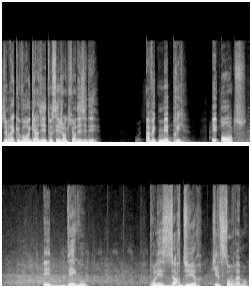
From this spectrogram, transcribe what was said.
J'aimerais que vous regardiez tous ces gens qui ont des idées. Avec mépris et honte et dégoût pour les ordures qu'ils sont vraiment.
